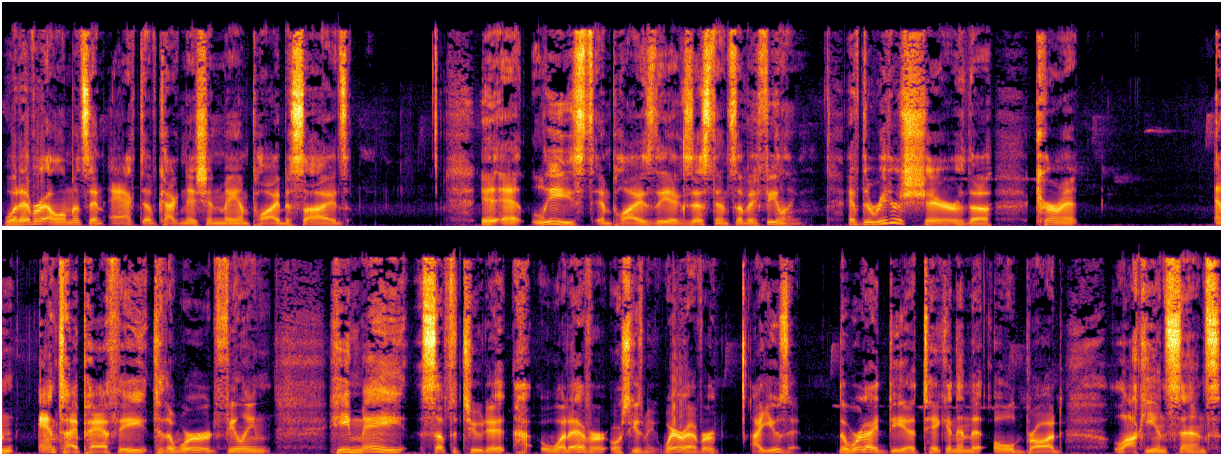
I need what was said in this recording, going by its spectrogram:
whatever elements an act of cognition may imply besides, it at least implies the existence of a feeling. If the readers share the current antipathy to the word feeling, he may substitute it whatever, or excuse me, wherever I use it. The word idea, taken in the old, broad Lockean sense,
